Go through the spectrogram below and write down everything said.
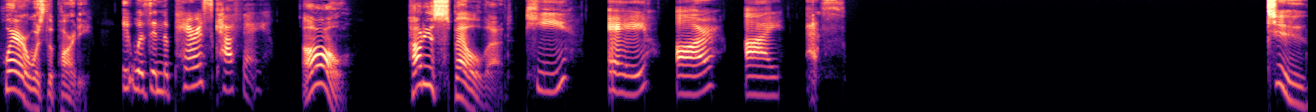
Where was the party? It was in the Paris Cafe. Oh, how do you spell that? P two,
